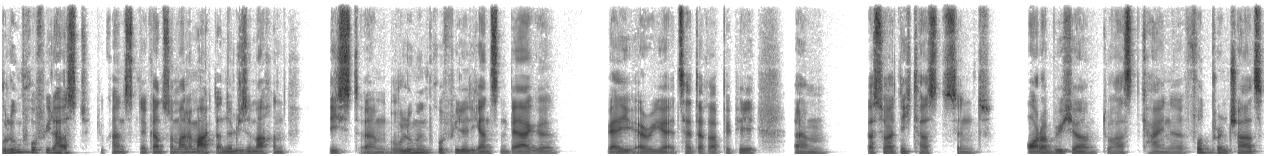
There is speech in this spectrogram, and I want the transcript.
Volumenprofile hast. Du kannst eine ganz normale Marktanalyse machen, siehst ähm, Volumenprofile, die ganzen Berge, Value Area etc. pp. Ähm, was du halt nicht hast, sind Orderbücher, du hast keine Footprint-Charts,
